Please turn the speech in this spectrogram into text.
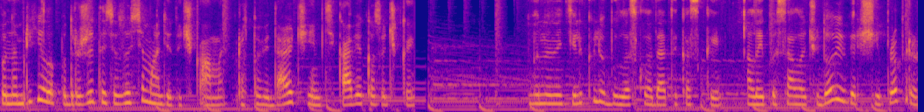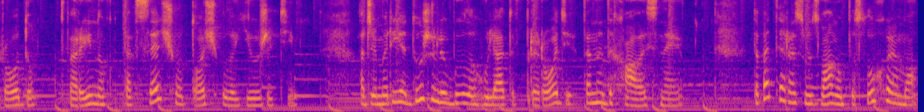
Вона мріяла подружитися з усіма діточками, розповідаючи їм цікаві казочки. Вона не тільки любила складати казки, але й писала чудові вірші про природу, тваринок та все, що оточувало її у житті. Адже Марія дуже любила гуляти в природі та надихалась нею. Давайте разом з вами послухаємо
